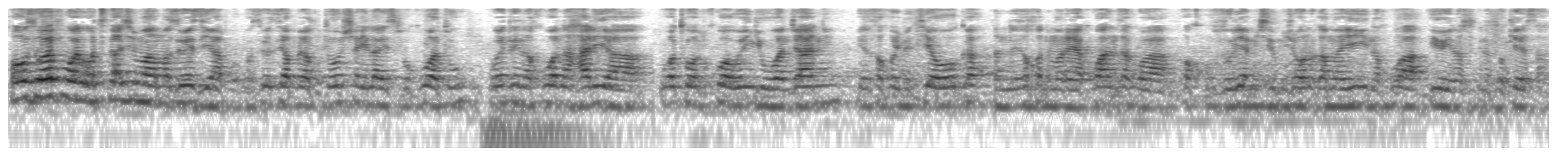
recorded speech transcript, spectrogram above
Kwa uzoefu wa wachezaji ma mazoezi hapo, mazoezi hapo ya kutosha, ila isipokuwa tu huenda inakuwa na hali ya watu walikuwa wengi uwanjani, inaweza kuwa imetia woga, inaweza kuwa ni mara ya kwanza kwa, kuhudhuria michuano kama hii, inakuwa hiyo inatokea sana.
